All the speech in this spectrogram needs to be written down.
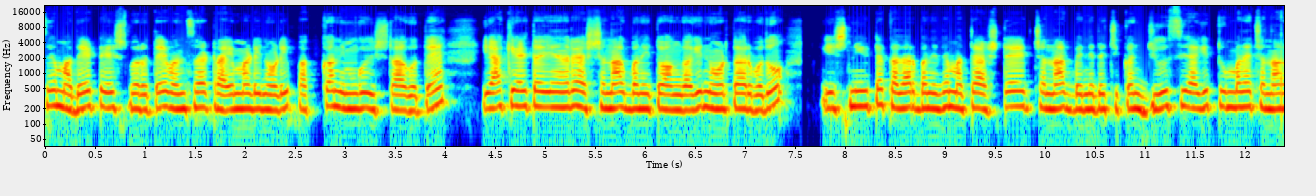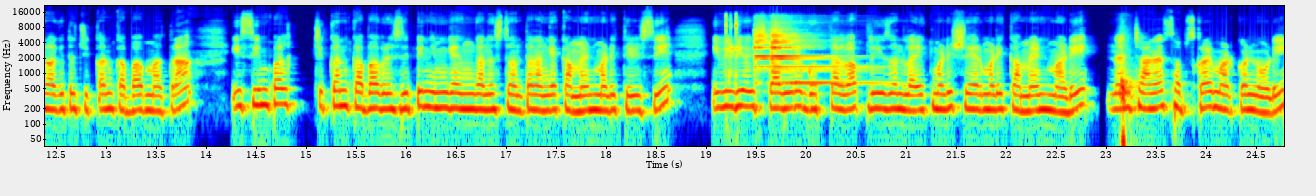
ಸೇಮ್ ಅದೇ ಟೇಸ್ಟ್ ಬರುತ್ತೆ. ಒಂದ್ಸಲ ಟ್ರೈ ಮಾಡಿ ನೋಡಿ, ಪಕ್ಕ ನಿಮಗೂ ಇಷ್ಟ ಆಗುತ್ತೆ. ಯಾಕೆ ಹೇಳ್ತಾ ಇದ್ದೀನಿ ಅಂದರೆ, ಅಷ್ಟು ಚೆನ್ನಾಗಿ ಬಂದಿತ್ತು, ಹಂಗಾಗಿ ನೋಡ್ತಾ ಇರ್ಬೋದು. ಎಷ್ಟು ನೀಟಾಗಿ ಕಲರ್ ಬಂದಿದೆ, ಮತ್ತು ಅಷ್ಟೇ ಚೆನ್ನಾಗಿ ಬಂದಿದೆ ಚಿಕನ್. ಜ್ಯೂಸಿಯಾಗಿ ತುಂಬಾ ಚೆನ್ನಾಗಾಗಿತ್ತು ಚಿಕನ್ ಕಬಾಬ್ ಮಾತ್ರ. ಈ ಸಿಂಪಲ್ ಚಿಕನ್ ಕಬಾಬ್ ರೆಸಿಪಿ ನಿಮಗೆ ಹೆಂಗೆ ಅನ್ನಿಸ್ತು ಅಂತ ನನಗೆ ಕಮೆಂಟ್ ಮಾಡಿ ತಿಳಿಸಿ. ಈ ವಿಡಿಯೋ ಇಷ್ಟ ಆಗಿದ್ರೆ ಗೊತ್ತಲ್ವಾ? ಪ್ಲೀಸ್ ಒಂದು ಲೈಕ್ ಮಾಡಿ, ಶೇರ್ ಮಾಡಿ, ಕಮೆಂಟ್ ಮಾಡಿ. ನನ್ನ ಚಾನಲ್ ಸಬ್ಸ್ಕ್ರೈಬ್ ಮಾಡ್ಕೊಂಡು ನೋಡಿ.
